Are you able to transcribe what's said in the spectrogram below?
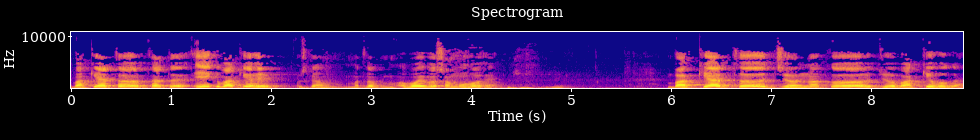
वाक्यार्थ अर्थात एक वाक्य है, उसका मतलब अवयव समूह है। वाक्यार्थ, जनक, जो वाक्य होगा।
